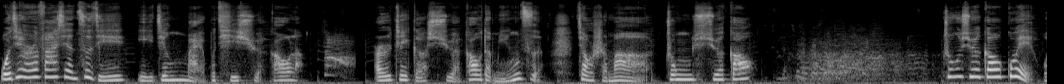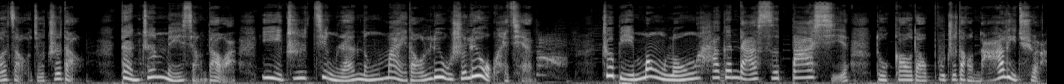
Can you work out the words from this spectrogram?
我竟然发现自己已经买不起雪糕了，而这个雪糕的名字叫什么？钟薛高。钟薛高贵，我早就知道，但真没想到啊，一只竟然能卖到六十六块钱，这比梦龙、哈根达斯、八喜都高到不知道哪里去了。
